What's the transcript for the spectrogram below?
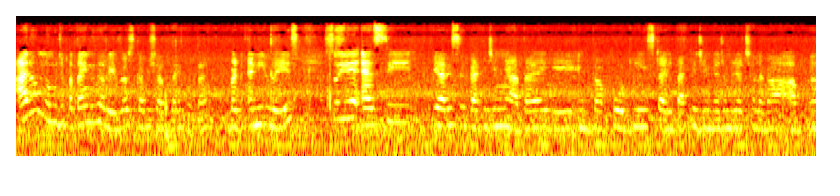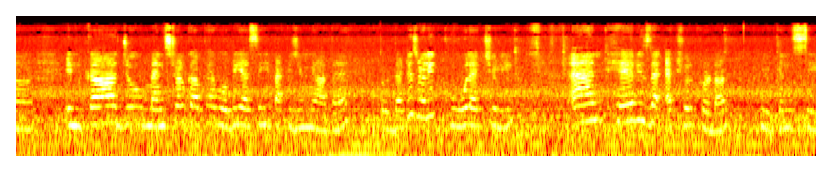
I don't know मुझे पता ही नहीं था रेजर्स का भी शेल्फ लाइफ होता है। बट एनी सो ये ऐसी प्यारी सी पैकेजिंग में आता है। ये इनका पोटली स्टाइल पैकेजिंग है जो मुझे अच्छा लगा। आप इनका जो मेंस्ट्रुअल कप है वो भी ऐसे ही पैकेजिंग में आता है। तो that is really cool actually and here is the actual product you can see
